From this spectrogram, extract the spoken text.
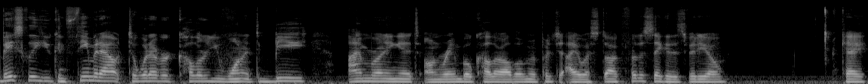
basically you can theme it out to whatever color you want it to be. I'm running it on rainbow color, although I'm gonna put it to iOS stock for the sake of this video. Okay,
